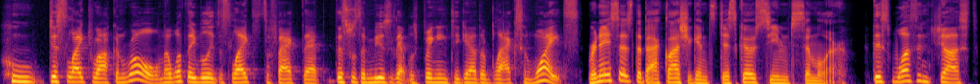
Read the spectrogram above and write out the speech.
who disliked rock and roll. Now, what they really disliked is the fact that this was a music that was bringing together blacks and whites. Renee says the backlash against disco seemed similar. This wasn't just,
